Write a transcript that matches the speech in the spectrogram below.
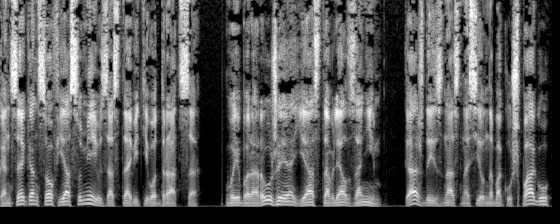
конце концов, я сумею заставить его драться. Выбор оружия я оставлял за ним. Каждый из нас носил на боку шпагу,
